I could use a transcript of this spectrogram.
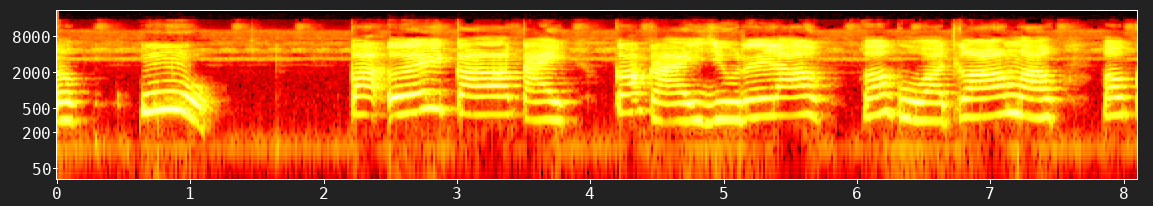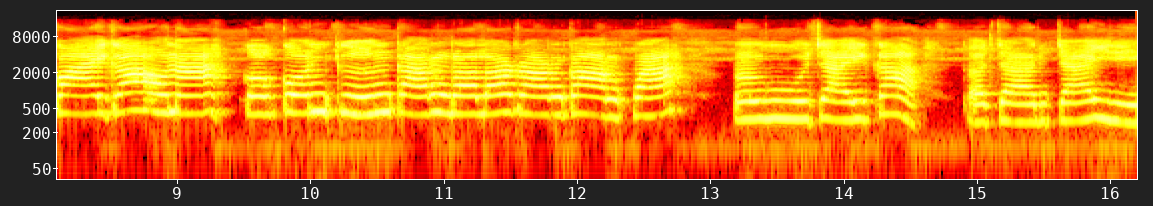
นกฮูกก็เอ้ยกอไก่ก็ไก่อยู่ในเราก็ขวดกองเราก็ไก่ก็เอานาก็คนขึงกลางดอละกลางกลางฟ้ามาหูใจกล้าถ้าจานใจดี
